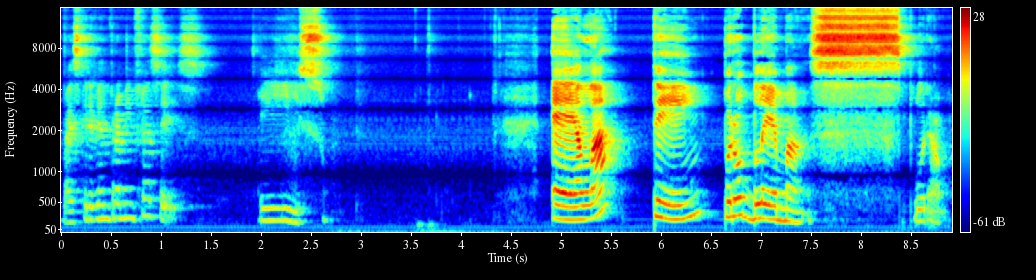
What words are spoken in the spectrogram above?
Vai escrevendo para mim em francês. Isso. Ela tem problemas. Plural.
